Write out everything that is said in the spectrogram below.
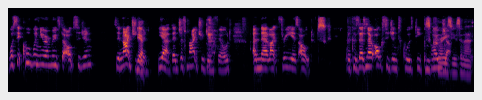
what's it called when you remove the oxygen? Is it nitrogen? Yeah, they're just nitrogen filled, and they're like three years old because there's no oxygen to cause It's crazy, isn't it?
